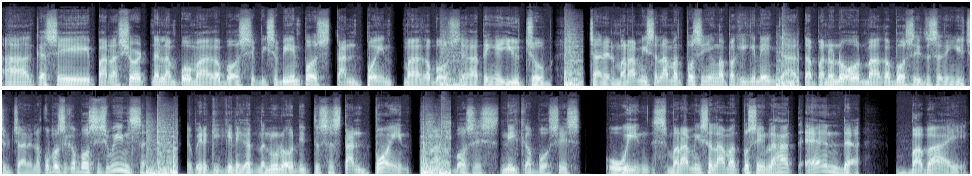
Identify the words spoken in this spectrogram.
Ah, kasi para short na lang po mga kabos. Ibig sabihin po, Standpoint mga kabos yung ating YouTube channel. Maraming salamat po sa inyong pakikinig at panonood mga kabos dito sa ating YouTube channel. Ako po si Kaboses Wins. Yung pinakikinig at nanonood dito sa Standpoint mga kaboses ni Kaboses Wins. Maraming salamat po sa inyong lahat and ah, bye-bye.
